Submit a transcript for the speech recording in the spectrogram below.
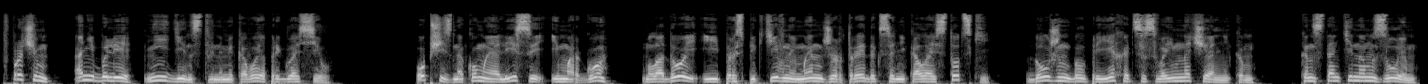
Впрочем, они были не единственными, кого я пригласил. Общий знакомый Алисы и Марго, молодой и перспективный менеджер трейдекса Николай Стоцкий, должен был приехать со своим начальником, Константином Злым.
